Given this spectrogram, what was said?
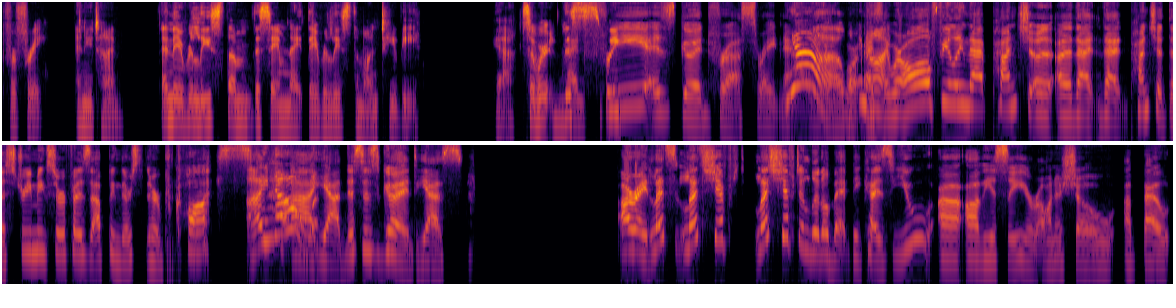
for free anytime. And they release them the same night they release them on TV. Yeah. So we're this and free is good for us right now. Yeah, we're, not? we're all feeling that punch, uh, uh, that that punch at the streaming surface, upping their their costs. I know. Uh, yeah, this is good. Yes. All right, let's let's shift let's shift a little bit because you uh, obviously you're on a show about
